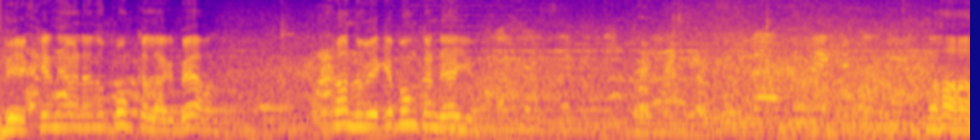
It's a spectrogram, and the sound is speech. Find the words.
ਵੇਖ ਕੇ ਨਿਆਣਿਆਂ ਨੂੰ ਭੌਂਕਣ ਲੱਗ ਪਿਆ ਤੁਹਾਨੂੰ ਵੇਖ ਕੇ ਭੌਂਕਣ ਡਿਆ ਹੀ। ਹਾਂ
